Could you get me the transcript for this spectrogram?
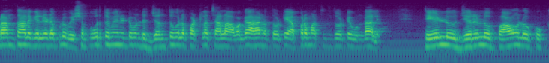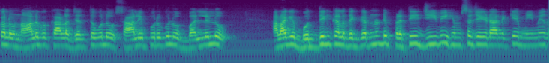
ప్రాంతాలకు వెళ్ళేటప్పుడు విషపూరితమైనటువంటి జంతువుల పట్ల చాలా అవగాహనతోటి అప్రమత్తతోటి ఉండాలి. తేళ్ళు జరులు పాములు కుక్కలు నాలుగు కాళ్ళ జంతువులు సాలిపురుగులు బల్లులు అలాగే బొద్దింకల దగ్గర నుండి ప్రతి జీవి హింస చేయడానికే మీ మీద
